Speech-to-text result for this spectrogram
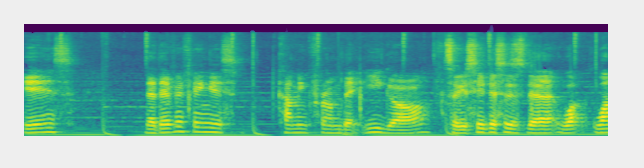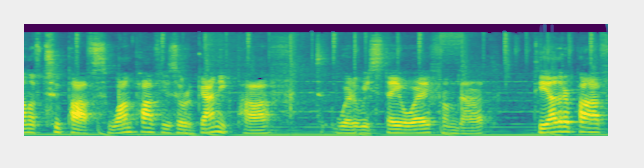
is that everything is coming from the ego. So you see this is the one of two paths. One path is organic path where we stay away from that. The other path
